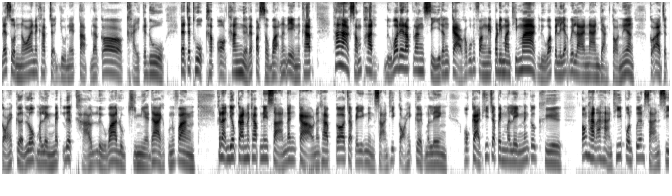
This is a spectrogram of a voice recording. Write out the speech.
และส่วนน้อยนะครับจะอยู่ในตับแล้วก็ไขกระดูก แต่จะถูกขับออกทางเหงื่อและปัสสาวะนั่นเองนะครับถ้าหากสัมผัสหรือว่าได้รับรังสีดังกล่าวครับคุณผู้ฟังในปริมาณที่มาก หรือว่าเป็นระยะเวลานานอย่างต่อเนื่อง ก็อาจจะก่อให้เกิดโรคมะเร็งเม็ดเลือดขาว หรือว่าลูคีเมียได้ครับคุณผู้ฟัง ขณะเดียวกันนะครับในสารดังกล่าวนะครับก็จะเป็นอีกหนึ่งสารที่ก่อให้เกิดมะเร็ง โอกาสที่จะเป็นมะเร็งนั่นก็คือ ต้องทานอาหารที่ปนเปื้อนสารซี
